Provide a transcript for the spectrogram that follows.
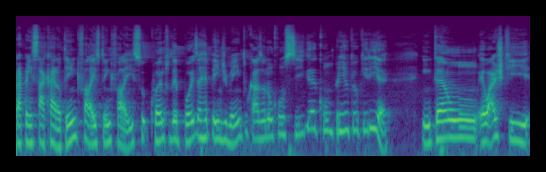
pra pensar, cara, eu tenho que falar isso, tenho que falar isso, quanto depois arrependimento caso eu não consiga cumprir o que eu queria. Então, eu acho que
